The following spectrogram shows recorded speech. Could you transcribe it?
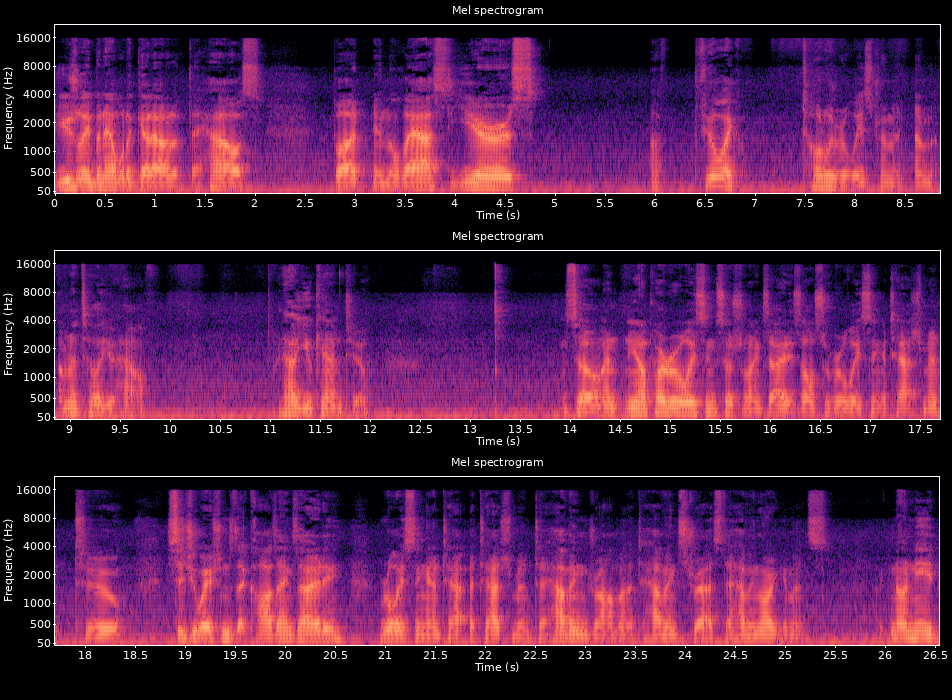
usually been able to get out of the house, but in the last years, I feel like totally released from it. I'm, I'm going to tell you how. And how you can too. So, and you know, part of releasing social anxiety is also releasing attachment to situations that cause anxiety, releasing atta- attachment to having drama, to having stress, to having arguments. Like, no need.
